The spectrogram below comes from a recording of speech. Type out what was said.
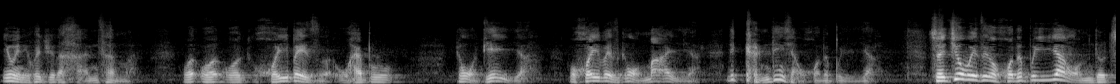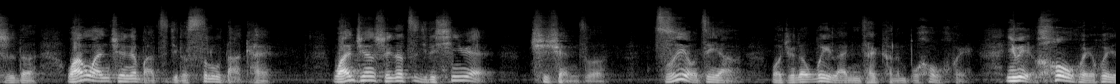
因为你会觉得寒碜嘛。我我我活一辈子，我还不如跟我爹一样；我活一辈子跟我妈一样。你肯定想活得不一样，所以就为这个活得不一样，我们都值得完完全全把自己的思路打开，完全随着自己的心愿去选择。只有这样，我觉得未来你才可能不后悔。因为后悔会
